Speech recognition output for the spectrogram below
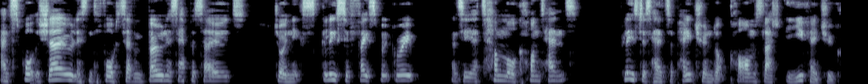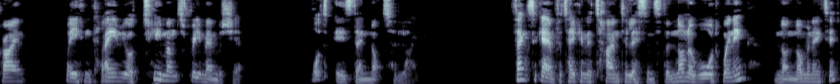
And to support the show, listen to 47 bonus episodes, join the exclusive Facebook group, and see a ton more content, please just head to patreon.com slash uktruecrime where you can claim your two months free membership. What is there not to like? Thanks again for taking the time to listen to the non-award winning, non-nominated,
